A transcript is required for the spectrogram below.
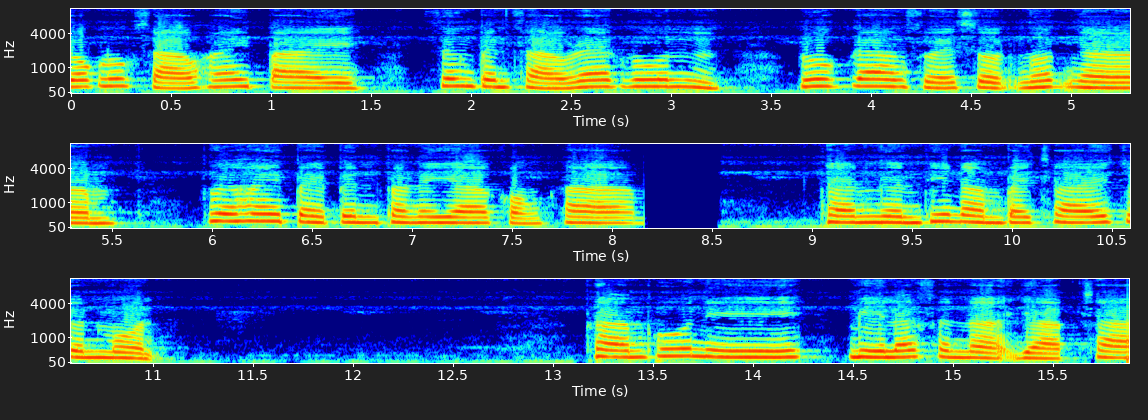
ยกลูกสาวให้ไป ซึ่งเป็นสาวแรกรุ่น รูปร่างสวยสดงดงาม เพื่อให้ไปเป็นภรรยาของพราหม์แทนเงินที่นำไปใช้จนหมด พราหมผู้นี้มีลักษณะหยาบช้า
